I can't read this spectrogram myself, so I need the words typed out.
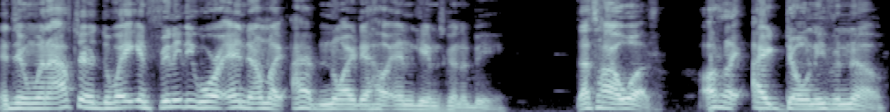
And then when after the way Infinity War ended, I'm like, I have no idea how Endgame's gonna be. That's how I was. I was like, I don't even know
